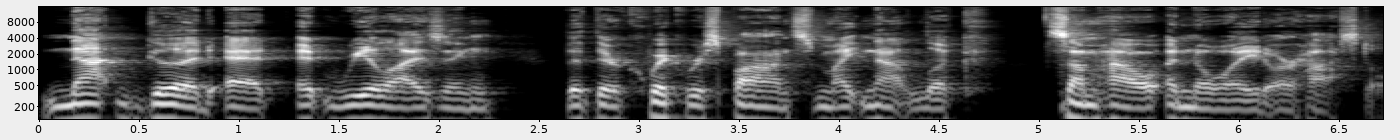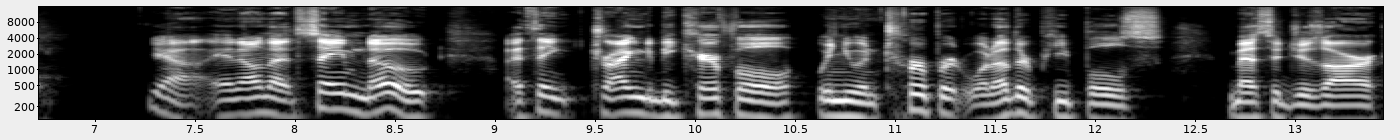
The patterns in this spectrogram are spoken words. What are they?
not good at, at realizing that their quick response might not look somehow annoyed or hostile. Yeah. And on that same note, I think trying to be careful when you interpret what other people's messages are,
